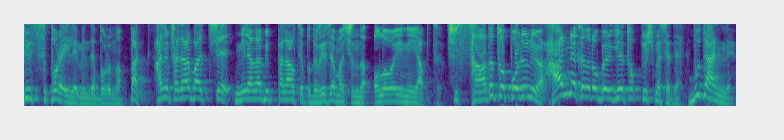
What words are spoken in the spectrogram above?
bir spor eyleminde Bruno. Bak hani Fenerbahçe Milan'a bir penaltı yapıldı Rize maçında Olavay'ını yaptı. Şimdi sağda top oynanıyor. Her ne kadar o bölgeye top düşmese de. Bu denli.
